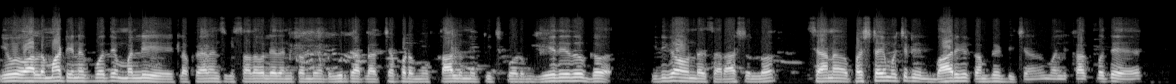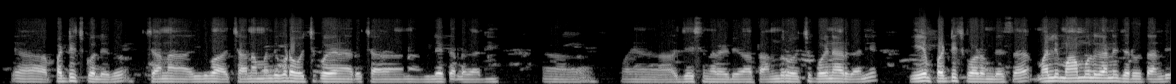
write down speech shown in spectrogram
ఇవి వాళ్ళ మాట వినకపోతే మళ్ళీ ఇట్లా పేరెంట్స్కి చదవలేదని కంప్లైంట్ ఊరికి అట్లా చెప్పడము కాళ్ళు నొప్పించుకోవడం ఏదేదో గ- ఇదిగా ఉండదు సార్ హాస్టల్లో చాలా ఫస్ట్ టైం వచ్చి నేను భారీగా కంప్లైంట్ ఇచ్చాను. మళ్ళీ కాకపోతే పట్టించుకోలేదు. చాలా ఇది చాలా మంది కూడా వచ్చిపోయినారు చాలా విలేకరులు కానీ జయసిందర్ రెడ్డి అత అందరూ వచ్చి పోయినారు కానీ ఏం పట్టించుకోవడం లేదు సార్. మళ్ళీ మామూలుగానే జరుగుతుంది.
